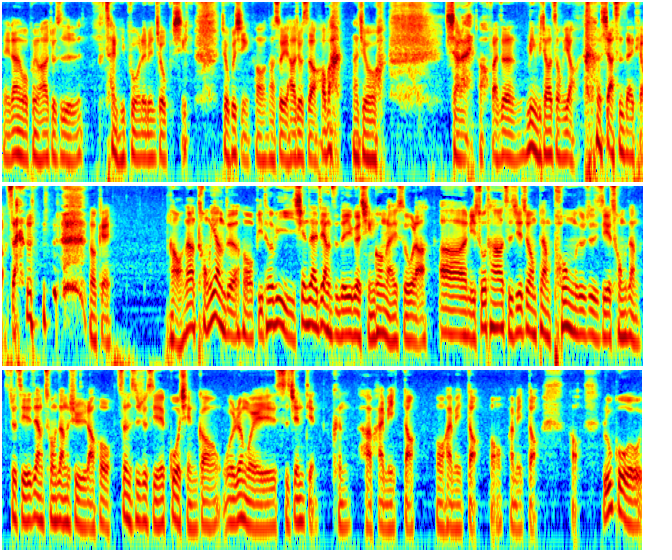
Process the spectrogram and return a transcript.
哎，但是我朋友他就是在尼泊尔那边就不行，就不行哦。那所以他就知道，好吧，那就。下来啊，反正命比较重要，下次再挑战。OK，好，那同样的哦，比特币现在这样子的一个情况来说啦，呃，你说它直接这样这样砰，就是直接冲上，就直接这样冲上去，然后甚至就直接过前高，我认为时间点可能还还没到哦，还没到哦，还没到。好，如果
